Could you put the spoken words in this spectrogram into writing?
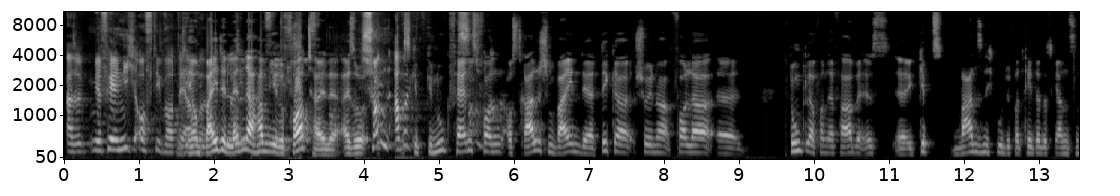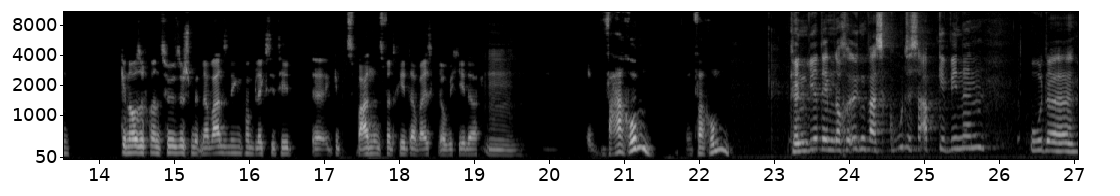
also mir fehlen nicht oft die Worte. Ja, aber- und beide Länder haben ihre Vorteile. Also Schon, aber es gibt genug Fans von australischem Wein, der dicker, schöner, voller, äh, dunkler von der Farbe ist. Äh, gibt's wahnsinnig gute Vertreter des Ganzen. Genauso Französisch mit einer wahnsinnigen Komplexität äh, gibt's Wahnsinnsvertreter, weiß glaube ich jeder. Mm. Warum? Warum? können wir dem noch irgendwas Gutes abgewinnen? Oder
